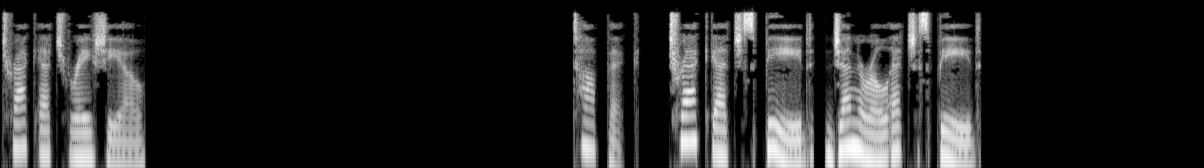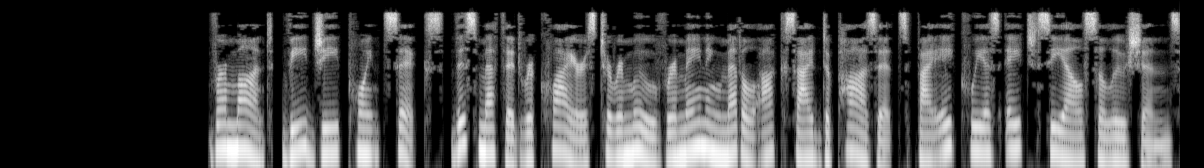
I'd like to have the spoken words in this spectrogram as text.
track etch ratio Topic: Track etch speed, general etch speed. Vermont, VG.6 This method requires to remove remaining metal oxide deposits by aqueous HCl solutions.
